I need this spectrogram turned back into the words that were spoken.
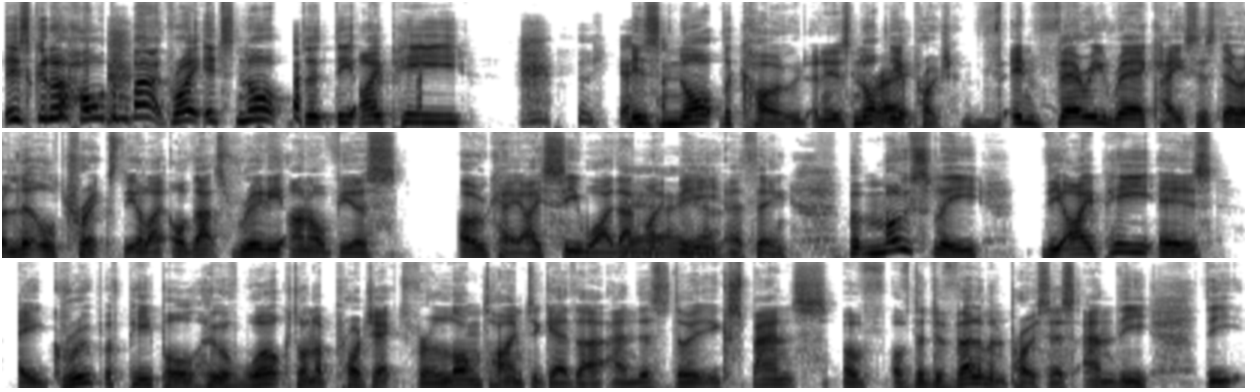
is gonna hold them back, right? It's not that the IP Yeah. is not the code and it's not the approach. In very rare cases, there are little tricks that you're like, oh, that's really unobvious. Okay, I see why that Yeah, might be yeah. a thing. But mostly, the IP is a group of people who have worked on a project for a long time together, and there's the expanse of of the development process and the the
